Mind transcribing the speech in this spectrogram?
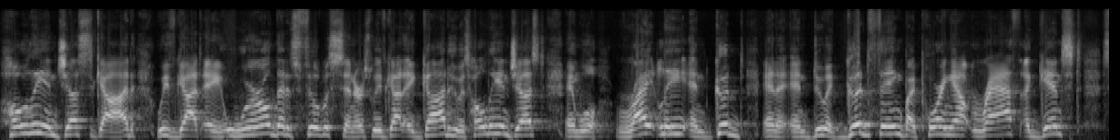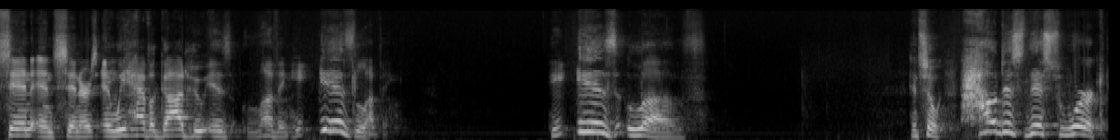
holy and just God. We've got a world that is filled with sinners. We've got a God who is holy and just and will rightly and good and, and do a good thing by pouring out wrath against sin and sinners. And we have a God who is loving. He is loving. He is love. And so, how does this work?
